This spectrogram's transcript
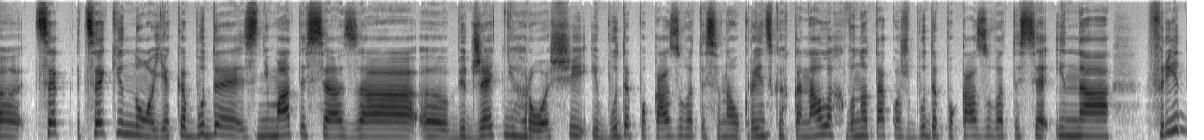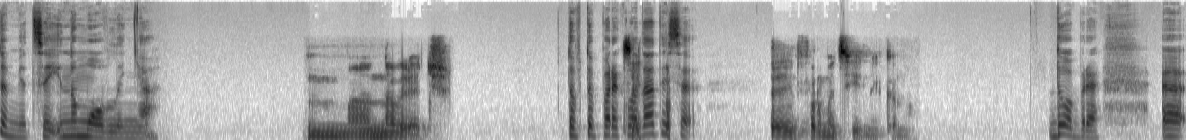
Е, Це, це кіно, яке буде зніматися за бюджетні гроші і буде показуватися на українських каналах. Воно також буде показуватися і на Фрідомі, це іномовлення. Навряд чи Тобто перекладатися. це інформаційний канал. Добре. Е,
